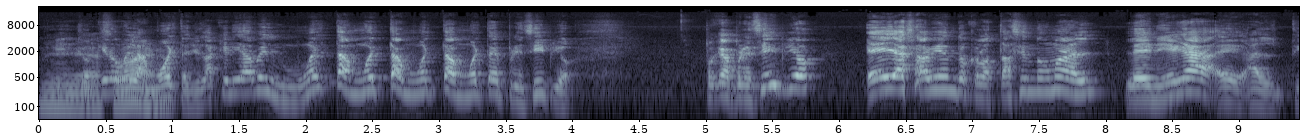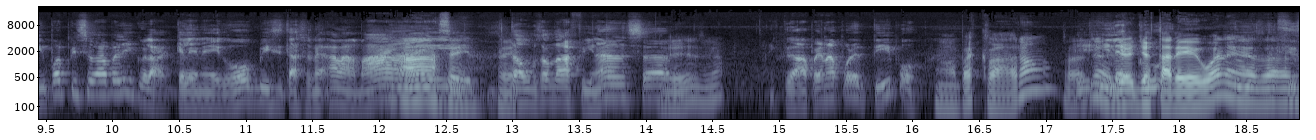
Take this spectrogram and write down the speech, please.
Y yo quiero verla muerta. Yo la quería ver muerta, muerta, muerta, muerta al principio. Porque al principio, ella sabiendo que lo está haciendo mal, le niega eh, al tipo al principio de la película que le negó visitaciones a la madre, Ah, sí, sí. estaba usando las finanzas. Sí. Y te da pena por el tipo. No, pues claro. Y- yo, y yo estaría igual en esa. Era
